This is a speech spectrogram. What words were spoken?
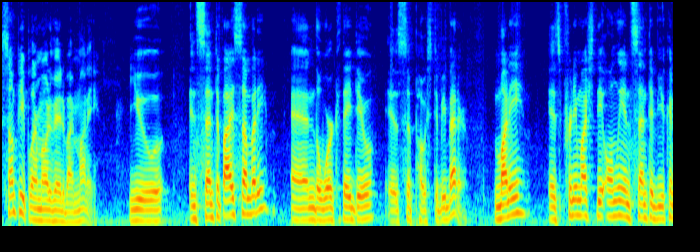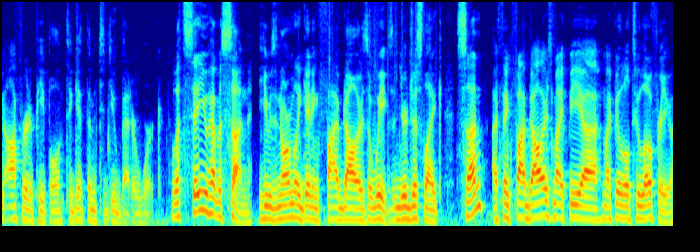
Some people are motivated by money. You incentivize somebody, and the work they do is supposed to be better. Money is pretty much the only incentive you can offer to people to get them to do better work. Let's say you have a son. He was normally getting $5 a week, and you're just like, son, I think $5 might be, uh, might be a little too low for you.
